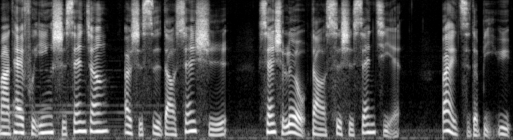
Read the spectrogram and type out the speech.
马太福音十三章二十四到三十，三十六到四十三节。稗子的比喻。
